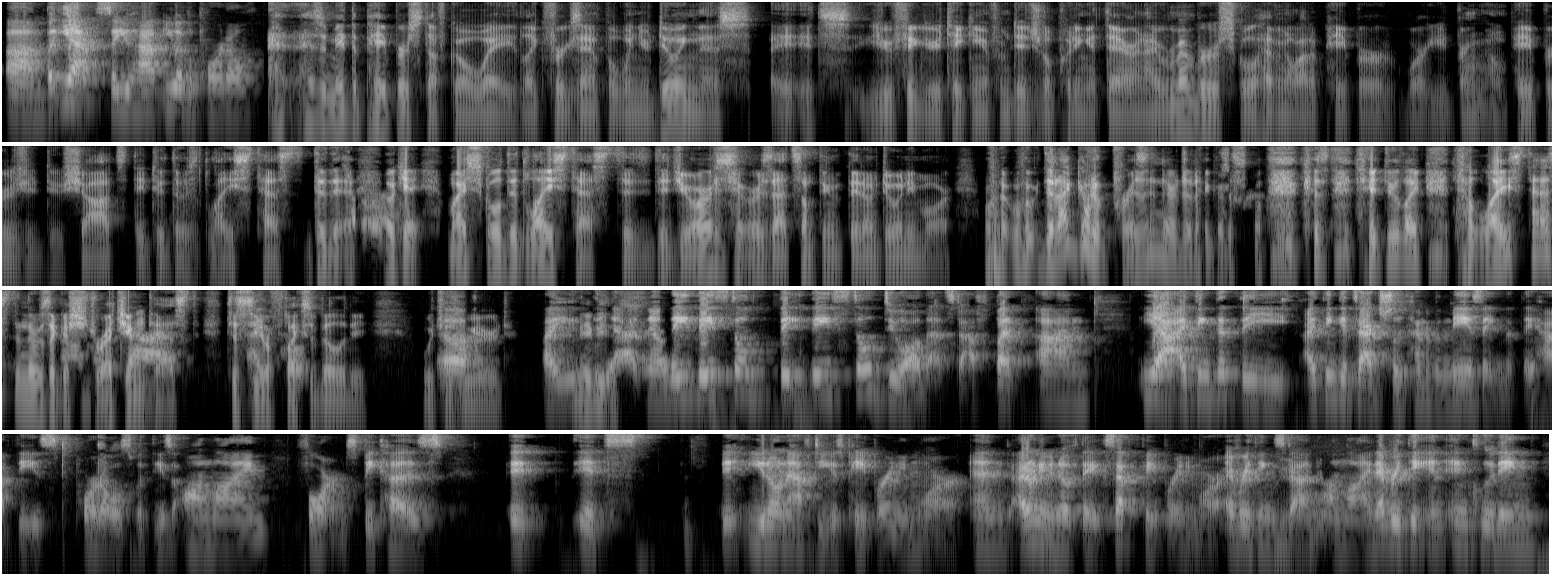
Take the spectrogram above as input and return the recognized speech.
um, but yeah, so you have you have a portal. Has it made the paper stuff go away? Like for example, when you're doing this, it's you figure you're taking it from digital, putting it there. And I remember school having a lot of paper where you'd bring home papers, you'd do shots, they do those lice tests. Did they, okay, my school did lice tests. Did, did yours, or is that something that they don't do anymore? did I go to prison or did I go to school? Because they do like the lice test, and there was like a oh stretching test to see I your flexibility, which is weird. I maybe. yeah no they they still they they still do all that stuff, but um yeah I think that the I think it's actually kind of amazing that they have these portals with these online forms because it it's it, you don't have to use paper anymore. And i don't even know if they accept paper anymore. Everything's yeah. done online everything in, including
